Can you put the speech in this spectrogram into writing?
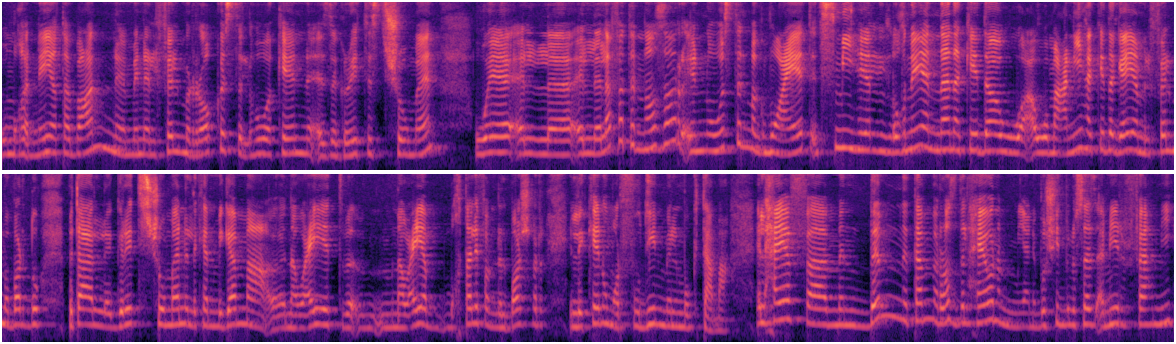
ومغنية طبعا من الفيلم الراقص اللي هو كان The Greatest Showman. واللي لفت النظر إنه وسط المجموعات اسمي هي الأغنية إن أنا كده ومعنيها كده جاية من الفيلم برضو بتاع الجريت شومان اللي كان مجمع نوعية نوعية مختلفة من البشر اللي كانوا مرفوضين من المجتمع. الحقيقة فمن ضمن تم رصد الحقيقة وأنا يعني بشيد بالأستاذ أمير فهمي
